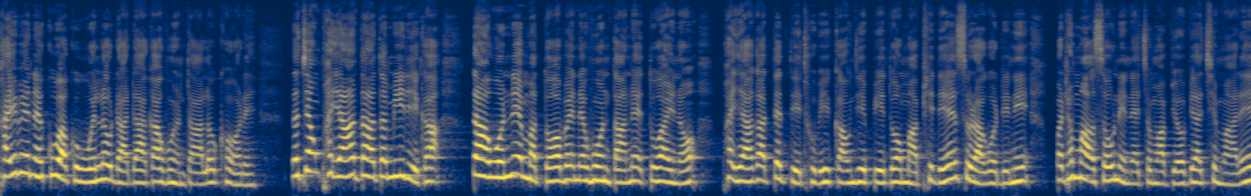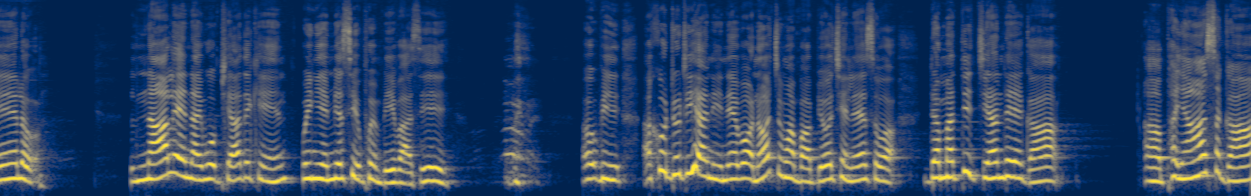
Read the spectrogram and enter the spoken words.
ခိုင်းပဲနဲ့ကိုယ့်ဟာကိုယ်ဝင်လောက်တာဒါကဝန်တာလို့ခေါ်တယ်ဒါကြောင့်ဖယားသားသမီးတွေကတာဝန်နဲ့မတော်ပဲနဲ့ဝန်တာနဲ့တွားရင်တော့ဖယားကတက်တည်ထူပြီးကောင်းချီးပေးတော့မှာဖြစ်တယ်ဆိုတာကိုဒီနေ့ပထမအဆုံးအနေနဲ့ကျွန်မပြောပြချင်ပါတယ်လို့နားလည်နိုင်ဖို့ဖျားသခင်ဝိညာဉ်မျက်စိဖွင့်ပေးပါစေဟုတ်ပြီအခုဒုတိယအနေနဲ့ပေါ့နော်ကျွန်မပြောချင်လဲဆိုတော့ဓမ္မတိကျမ်းတဲ့ကအာဖယားစကား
